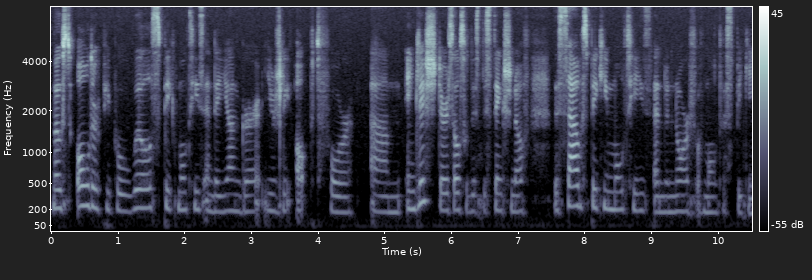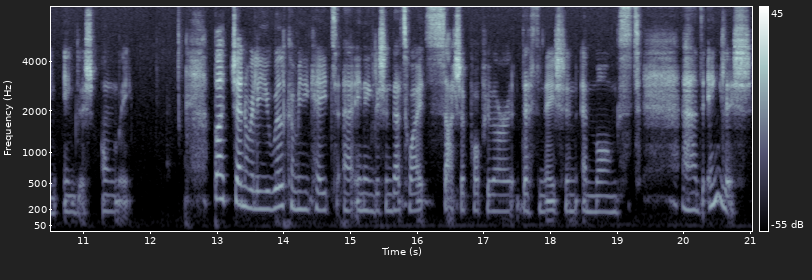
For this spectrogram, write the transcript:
most older people will speak Maltese, and the younger usually opt for um, English. There's also this distinction of the south speaking Maltese and the north of Malta speaking English only. But generally, you will communicate uh, in English, and that's why it's such a popular destination amongst uh, the English.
